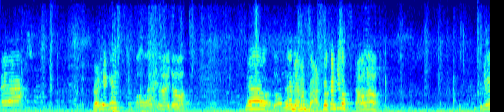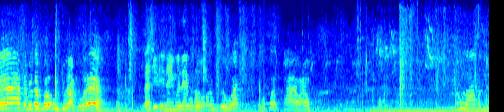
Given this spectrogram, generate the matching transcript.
લે. આ. ચડીએ કે? લે લે મહેમાન બાસ પકડજો લે તમે તો બહુ ઊંચું રાખ્યું હે. સીડી નહીં મળે હે? ઉપર. આવો આવો. હું લા બધું?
